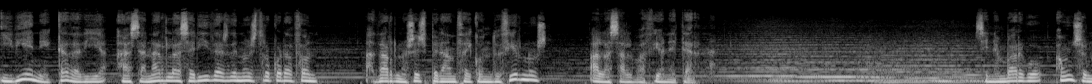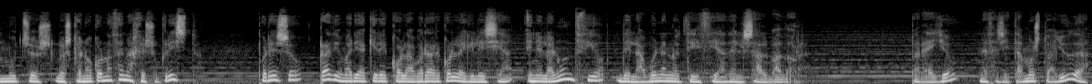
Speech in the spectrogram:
y viene cada día a sanar las heridas de nuestro corazón, a darnos esperanza y conducirnos a la salvación eterna. Sin embargo, aún son muchos los que no conocen a Jesucristo. Por eso, Radio María quiere colaborar con la Iglesia en el anuncio de la buena noticia del Salvador. Para ello, necesitamos tu ayuda.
